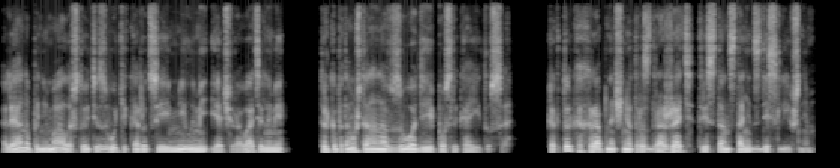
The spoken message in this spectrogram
Алиана понимала, что эти звуки кажутся ей милыми и очаровательными только потому, что она на взводе и после каитуса. Как только храп начнет раздражать, Тристан станет здесь лишним.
